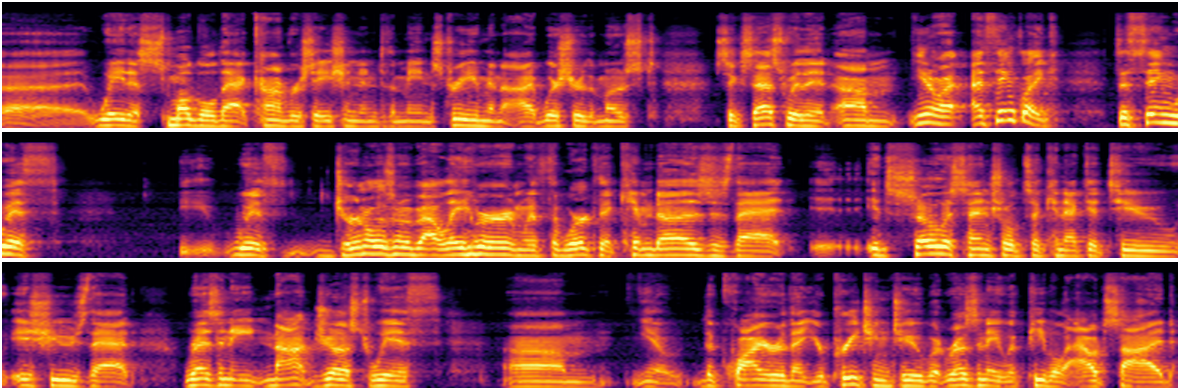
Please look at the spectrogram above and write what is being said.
uh, way to smuggle that conversation into the mainstream. And I wish her the most success with it. Um, you know, I, I think like the thing with with journalism about labor and with the work that Kim does is that it's so essential to connect it to issues that resonate not just with um, you know the choir that you're preaching to, but resonate with people outside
